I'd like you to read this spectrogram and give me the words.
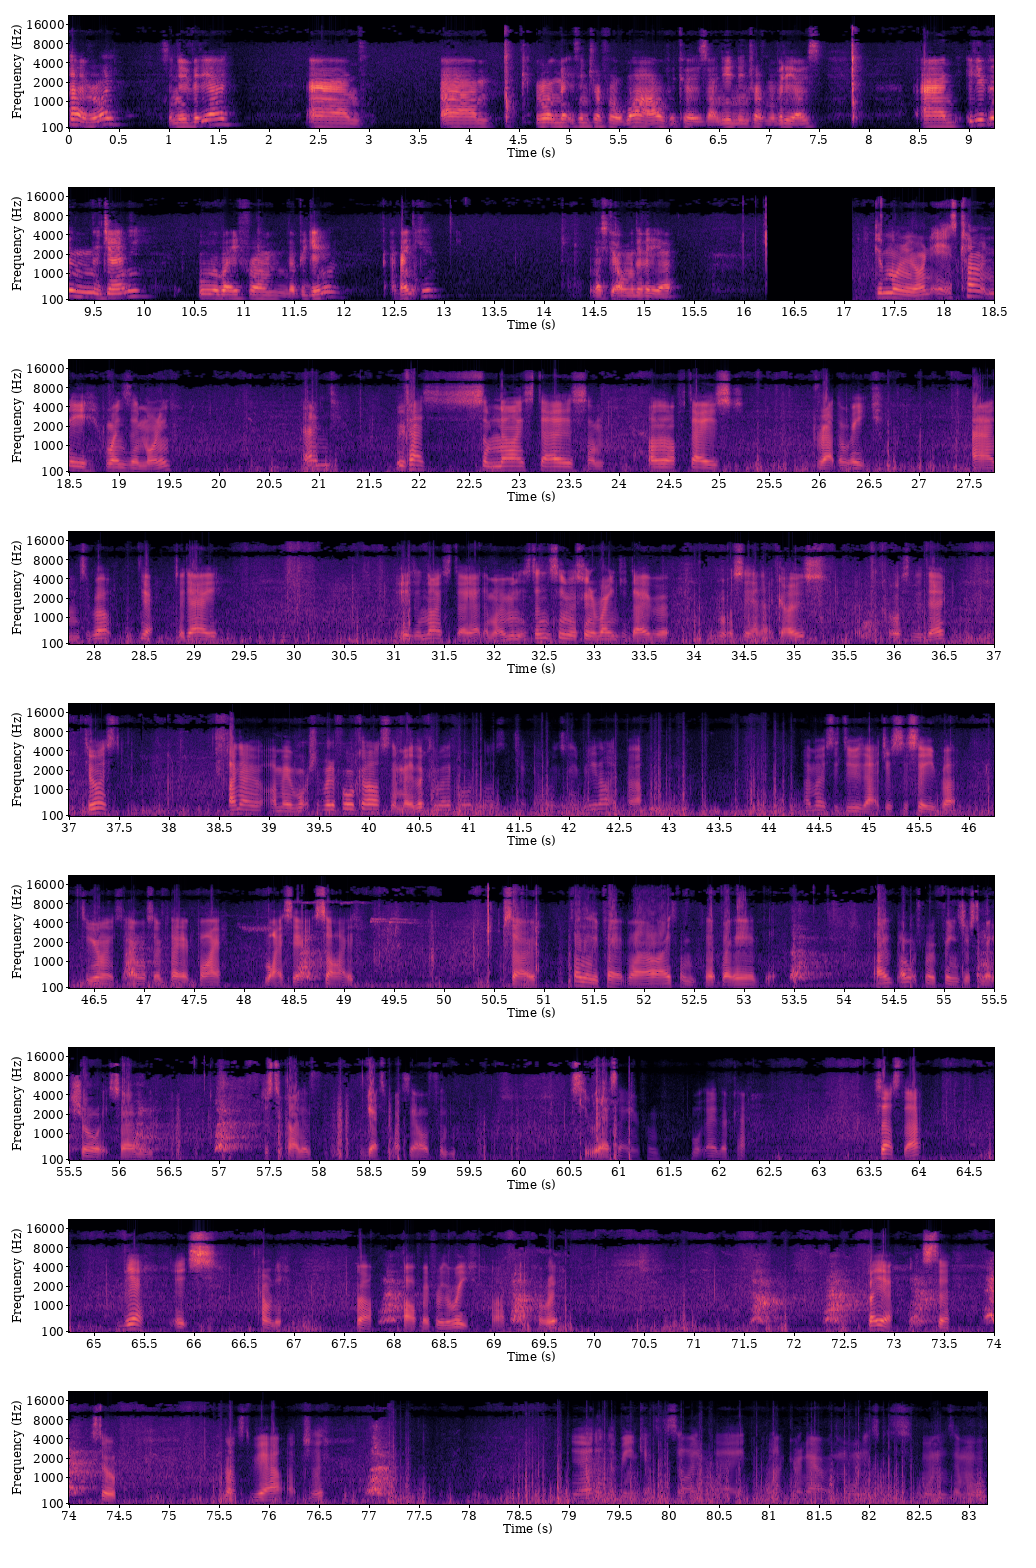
Hello everyone, it's a new video and um, I've wanted to make this intro for a while because I need an intro for my videos and if you've been on the journey all the way from the beginning, I thank you. Let's get on with the video. Good morning everyone, it is currently Wednesday morning and we've had some nice days, some on and off days throughout the week and well yeah today is a nice day at the moment. It doesn't seem like it's going to rain today but we'll see how that goes in the course of the day. To be honest I know I may watch the weather forecast and I may look at the weather forecast and check out what it's going to be like but I mostly do that just to see but to be honest I also play it by what I see outside. So I don't really play it by eyes I don't play it by ear but I, I watch both things just to make sure it's um, just to kind of guess myself and see what they're saying from what they look at. So that's that. But yeah, it's currently well halfway through the week. I, call it. But yeah, it's uh, still nice to be out actually. Yeah, I don't like being kept inside all day. I like going out in the mornings because mornings are more.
